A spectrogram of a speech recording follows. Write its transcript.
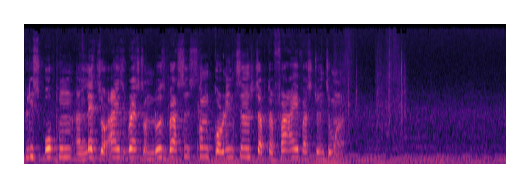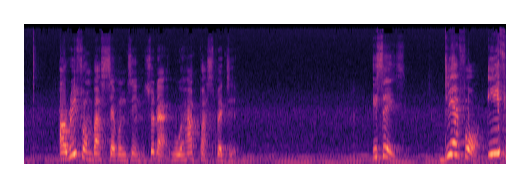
Please open and let your eyes rest on those verses. Second Corinthians chapter 5, verse 21. I'll read from verse 17 so that we'll have perspective. It says, Therefore, if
